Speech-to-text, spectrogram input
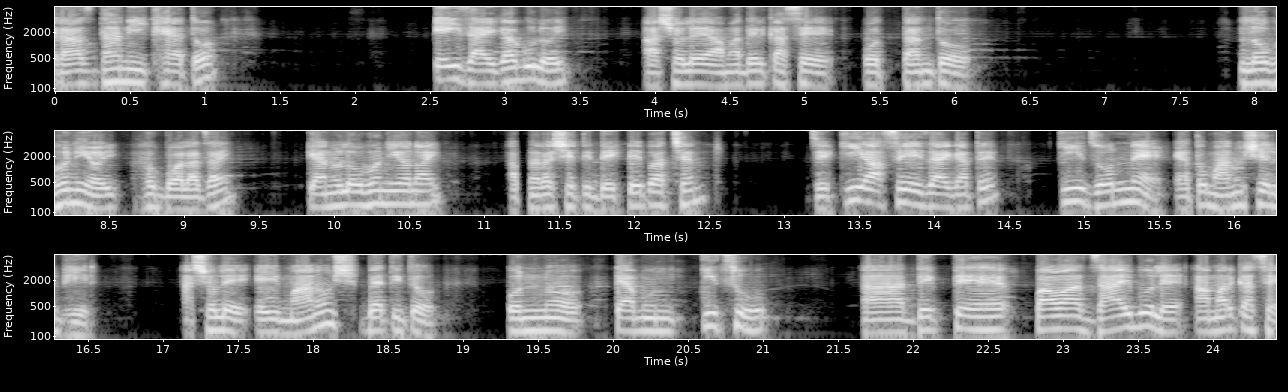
রাজধানী খ্যাত। এই জায়গাগুলোই আসলে আমাদের কাছে অত্যন্ত লোভনীয়ই বলা যায়। কেন লোভনীয় নয়? আপনারা সেটি দেখতেই পাচ্ছেন যে কি আছে এই জায়গাতে। কি জন্যে এত মানুষের ভিড়? আসলে এই মানুষ ব্যতীত অন্য তেমন কিছু দেখতে পাওয়া যায় বলে আমার কাছে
